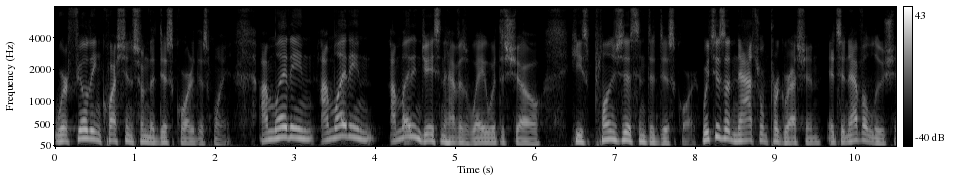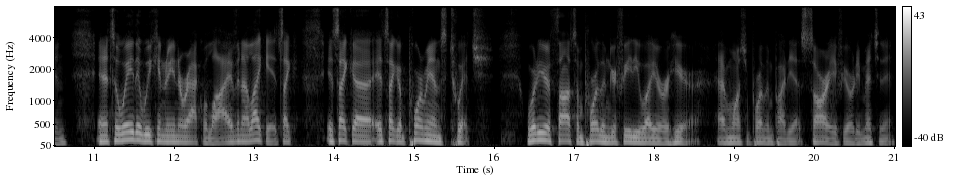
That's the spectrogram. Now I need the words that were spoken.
we're fielding questions from the Discord at this point. I'm letting I'm letting I'm letting Jason have his way with the show. He's plunged this into Discord, which is a natural progression. It's an evolution, and it's a way that we can interact with live, and I like it. It's like it's like a it's like a poor man's Twitch. What are your thoughts on Portland graffiti while you were here? I haven't watched the Portland pod yet. Sorry if you already mentioned it.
